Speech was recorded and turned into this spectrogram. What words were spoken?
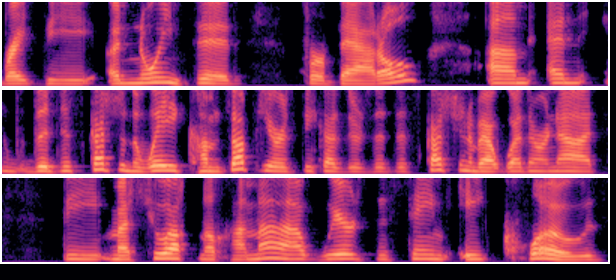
right? The anointed for battle. Um, and the discussion, the way it comes up here is because there's a discussion about whether or not the Mashuach Melchama wears the same eight clothes,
